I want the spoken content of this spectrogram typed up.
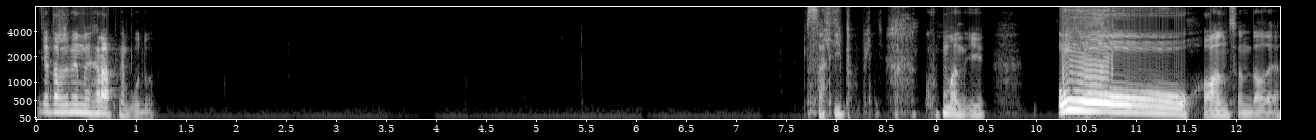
Я навіть ними грати не буду. Саліба, блядь. Куман і. О, Хансен дали.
